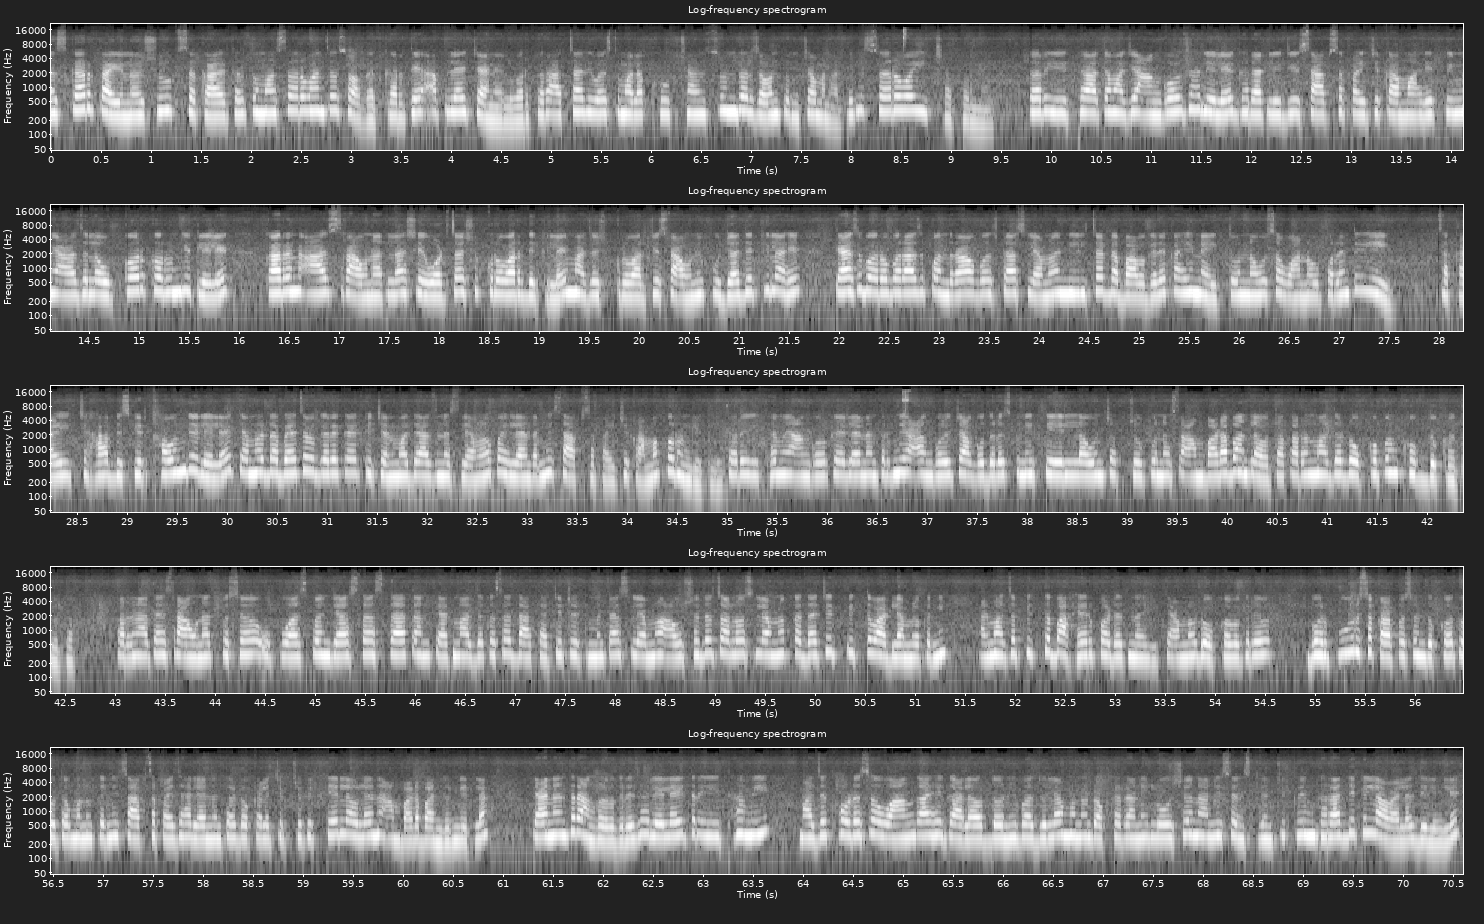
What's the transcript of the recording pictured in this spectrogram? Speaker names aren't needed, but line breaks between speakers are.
नमस्कार ताईनं शुभ सकाळ. तर तुम्हा सर्वांचं स्वागत करते आपल्या चॅनेलवर. तर आजचा दिवस तुम्हाला खूप छान सुंदर जाऊन तुमच्या मनातील सर्व इच्छा पूर्ण तर इथं आता माझे आंघोळ झालेले आहे घरातली जी साफसफाईची कामं आहेत ती मी आज लवकर करून घेतलेले आहेत. कारण आज श्रावणातला शेवटचा शुक्रवार देखील आहे. माझ्या शुक्रवारची श्रावणी पूजा देखील आहे. त्याचबरोबर आज पंधरा ऑगस्ट असल्यामुळे नीलचा डबा वगैरे काही नाही. तो नऊ सव्वा नऊपर्यंत येईल. सकाळी चहा बिस्किट खाऊन गेलेलं आहे. त्यामुळे डब्याचं वगैरे काय किचनमध्ये आज नसल्यामुळे पहिल्यांदा मी साफसफाईची कामं करून घेतली. तर इथं मी आंघोळ केल्यानंतर मी आंघोळीच्या अगोदरच कुणी तेल लावून चपचपून असा आंबाडा बांधला होता. कारण माझं डोकं पण खूप दुखत होतं. कारण आता श्रावणात कसं उपवास पण जास्त असतात आणि त्यात माझं कसं दाताची ट्रीटमेंट असल्यामुळं औषधं चालू असल्यामुळं कदाचित पित्त वाढल्यामुळं कधी आणि माझं पित्त बाहेर पडत नाही. त्यामुळं डोकं वगैरे भरपूर सकाळपासून दुखत होतं म्हणून त्यांनी साफसफाई झाल्यानंतर डोक्याला चिपचिपीत तेल लावलं आणि आंबाडा बांधून घेतला. त्यानंतर आंघोळ वगैरे झालेलं आहे. तर इथं मी माझं थोडंसं वांग आहे गालावर दोन्ही बाजूला म्हणून डॉक्टरांनी लोशन आणि सनस्क्रीनची क्रीम घरात देखील लावायला दिलेले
